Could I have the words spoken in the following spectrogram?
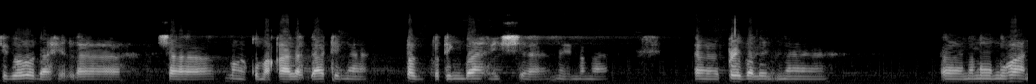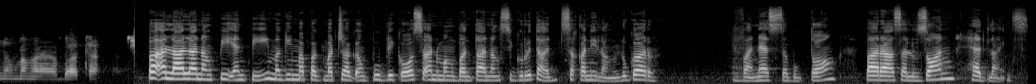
Siguro dahil ah, sa mga kumakalat dati na pagputing ba is ah, may mga ah, prevalent na ah, nangunguha ng mga bata. Paalala ng PNP maging mapagmatsyag ang publiko sa anumang banta ng seguridad sa kanilang lugar. Vanessa Bugtong para sa Luzon Headlines.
